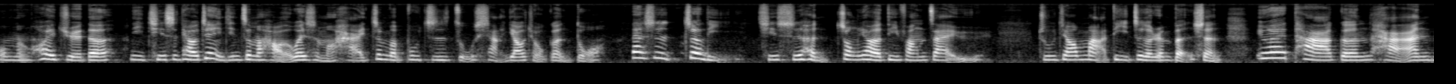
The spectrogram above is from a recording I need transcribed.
我们会觉得你其实条件已经这么好了，为什么还这么不知足，想要求更多？但是这里其实很重要的地方在于，主角马蒂这个人本身，因为他跟海安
